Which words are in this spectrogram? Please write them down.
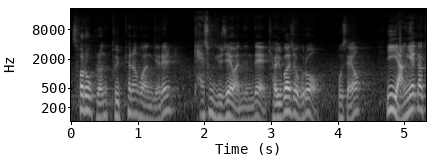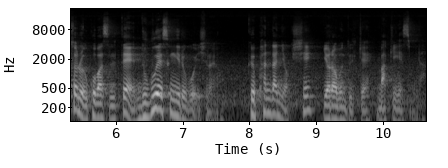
서로 그런 불편한 관계를 계속 유지해 왔는데 결과적으로 보세요. 이 양해각서를 놓고 봤을 때 누구의 승리를 보이시나요? 그 판단 역시 여러분들께 맡기겠습니다.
